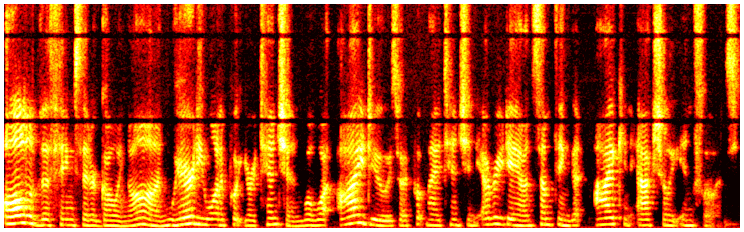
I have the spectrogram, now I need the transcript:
all of the things that are going on, where do you want to put your attention? Well, what I do is I put my attention every day on something that I can actually influence.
